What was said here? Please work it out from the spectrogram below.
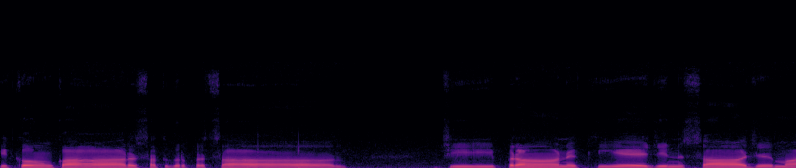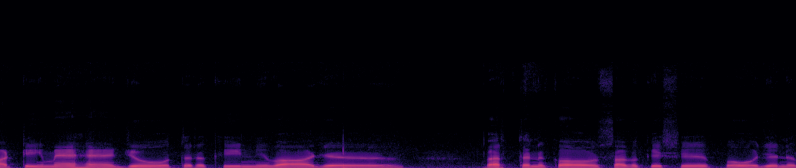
ਇਕ ਓੰਕਾਰ ਸਤਿਗੁਰ ਪ੍ਰਸਾਦ, ਜੀ ਪ੍ਰਾਨ ਕੀਏ ਜਿਨ ਸਾਜ, ਮਾਟੀ ਮੈਂ ਹੈ ਜੋਤ ਰਖੀ ਨਿਵਾਜ। ਬਰਤਨ ਕੋ ਸਭ ਕਿਛ ਭੋਜਨ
